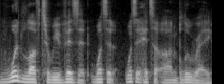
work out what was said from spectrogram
would love to revisit once it once it hits uh, on Blu-ray.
